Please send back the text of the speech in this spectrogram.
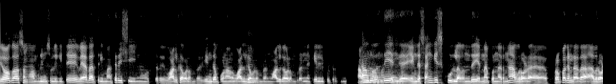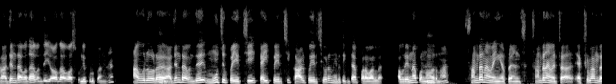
யோகாசனம் அப்படின்னு சொல்லிக்கிட்டு வேதாத்ரி மகரிஷின்னு ஒருத்தர் வாழ்க வளமுடன். எங்க போனாலும் வாழ்க ம். வளமுடன் வாழ்க வளமுடன் கேள்விப்பட்டிருக்கீங்க அவரு வந்து எங்க எங்க சங்கி ஸ்கூல்ல வந்து என்ன பண்ணாருன்னா அவரோட ப்ரொபகண்டா தான் அவரோட அஜெண்டாவை தான் வந்து யோகாவா சொல்லி கொடுப்பாங்க. அவரோட அஜெண்டா வந்து மூச்சு பயிற்சி கை பயிற்சி கால் பயிற்சியோட நிறுத்திக்கிட்டா பரவாயில்ல. அவர் என்ன பண்ணுவாருன்னா சந்தனம் வைங்க ஃப்ரெண்ட்ஸ் சந்தனம் வச்சா ஆக்சுவலா அந்த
